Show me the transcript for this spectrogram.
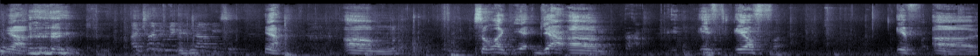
yeah. I tried to make your job easy. Yeah. Um. So like yeah yeah um. If if if uh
